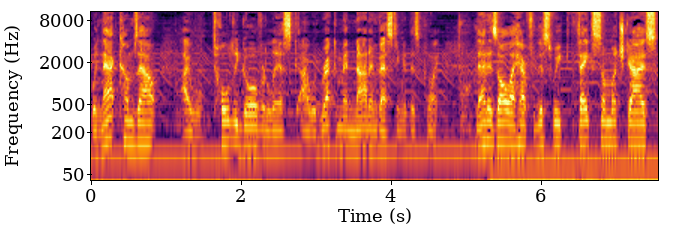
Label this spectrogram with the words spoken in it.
When that comes out, I will totally go over Lisk. I would recommend not investing at this point. That is all I have for this week. Thanks so much, guys.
